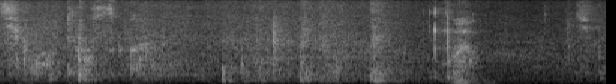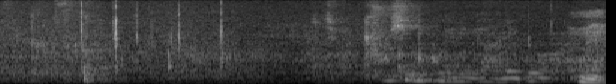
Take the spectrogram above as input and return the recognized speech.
지금 어디 들었을까? 뭐야? 지금 어디 들었을까? 지금 귀신이 보이는 게 뭐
